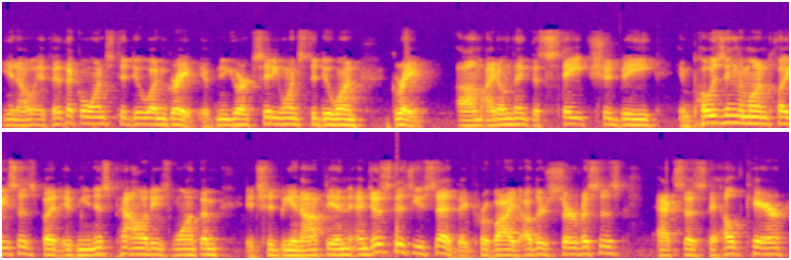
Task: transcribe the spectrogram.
You know, if Ithaca wants to do one, great. If New York City wants to do one, great. Um, I don't think the state should be imposing them on places, but if municipalities want them, it should be an opt in. And just as you said, they provide other services, access to health care,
